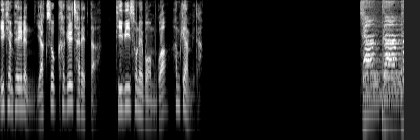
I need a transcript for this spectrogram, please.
이 캠페인은 약속하길 잘했다. DB손해보험과 함께합니다. 잠깐만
